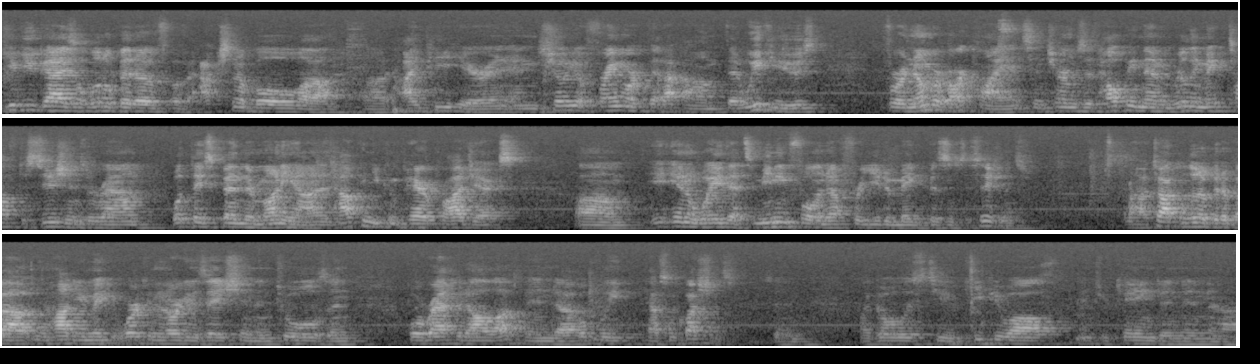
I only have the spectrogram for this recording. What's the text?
give you guys a little bit of, of actionable uh, uh, IP here and, and show you a framework that, um, that we've used for a number of our clients in terms of helping them really make tough decisions around what they spend their money on and how can you compare projects um, in a way that's meaningful enough for you to make business decisions. Uh, talk a little bit about you know, how do you make it work in an organization and tools, and we'll wrap it all up and uh, hopefully have some questions. And my goal is to keep you all entertained and, uh,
